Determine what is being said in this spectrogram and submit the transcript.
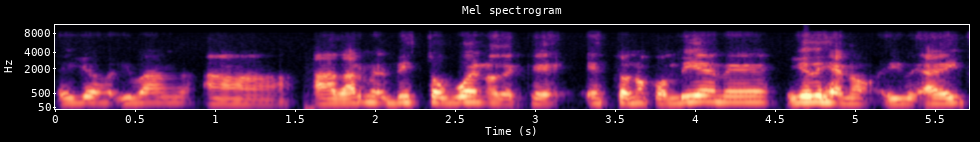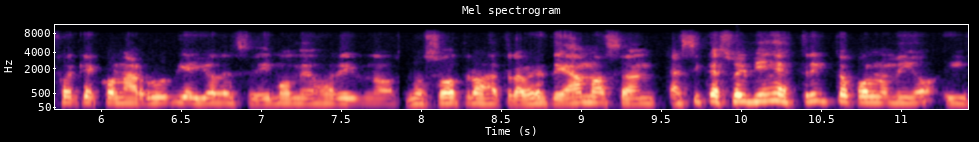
ellos iban a, darme el visto bueno de que esto no conviene. Y yo dije, no, y ahí fue que con la rubia y yo decidimos mejor irnos nosotros a través de Amazon. Así que soy bien estricto con lo mío y,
